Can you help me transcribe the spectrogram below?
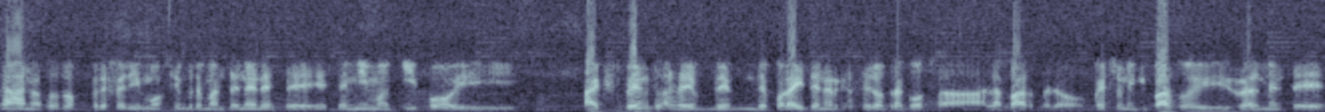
Nada, nosotros preferimos siempre mantener este, este mismo equipo y a expensas de, de- de por ahí tener que hacer otra cosa a la par, pero es un equipazo y realmente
